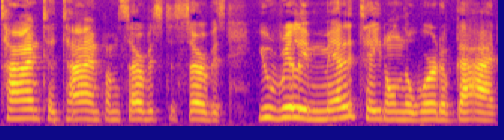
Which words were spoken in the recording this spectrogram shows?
time to time, from service to service, you really meditate on the word of God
